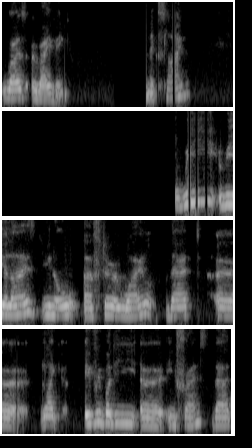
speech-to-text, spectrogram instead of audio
was arriving. Next slide. We realized, you know, after a while that uh, like everybody uh, in France that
